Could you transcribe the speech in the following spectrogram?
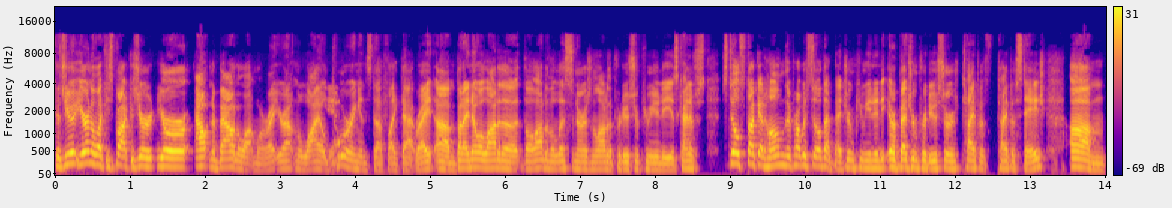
because you you're in a lucky spot because you're you're out and about a lot more, right? You're out in the wild yeah. touring and stuff like that, right? Um, but I know a lot of the, the, a lot of the listeners and a lot of the producer community is kind of still stuck at home. They're probably still at that bedroom community or bedroom producer type of type of stage. Um,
